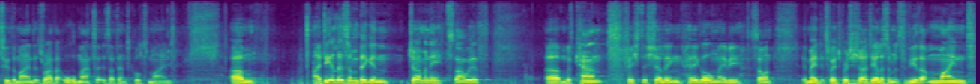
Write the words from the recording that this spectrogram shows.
to the mind, it's rather that all matter is identical to mind. Um, idealism, big in Germany to start with um, with Kant, Fichte, Schelling, Hegel, maybe, so on. It made its way to British idealism. It's the view that mind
